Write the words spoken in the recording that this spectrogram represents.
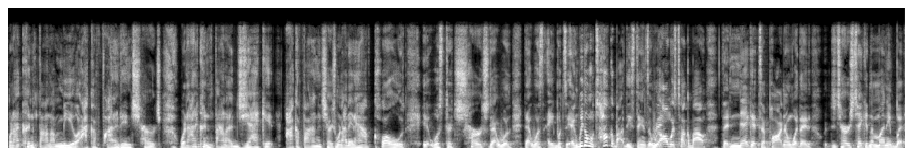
when I couldn't find a meal, I could find it in church. When I couldn't find a jacket, I could find it in church. When I didn't have clothes, it was the church that was, that was able to, and we don't talk about these things. We always talk about the negative part and what the, the church taking the money, but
